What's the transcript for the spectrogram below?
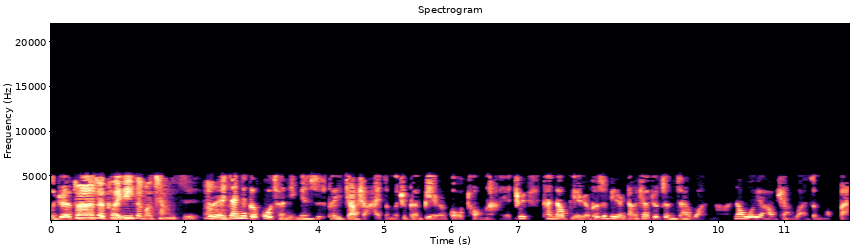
我觉得反而是可以这么强制。对，在那个过程里面是可以教小孩怎么去跟别人沟通啊，也去看到别人，可是别人当下就正在玩啊，那我也好想玩怎么办？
